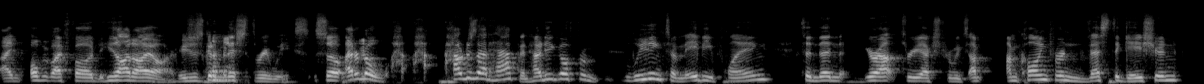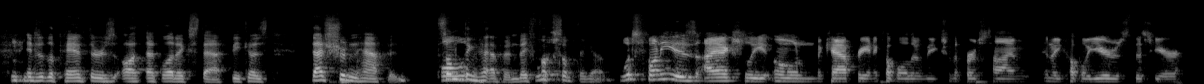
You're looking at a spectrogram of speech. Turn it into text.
I open my phone. He's on IR. He's just going to miss three weeks. So I don't know. How, how does that happen? How do you go from leading to maybe playing to then you're out three extra weeks? I'm, I'm calling for an investigation mm-hmm. into the Panthers athletic staff because that shouldn't happen something well, happened. They fucked something up. What's funny is I actually own McCaffrey in a couple other leagues for the first time in a couple years this year,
